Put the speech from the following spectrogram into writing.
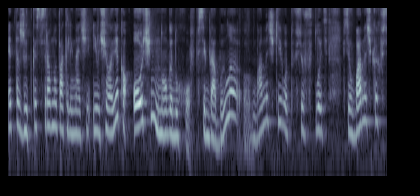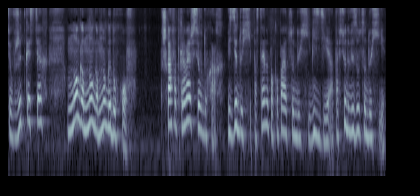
это жидкость все равно так или иначе, и у человека очень много духов. Всегда было в баночке, вот все вплоть, все в баночках, все в жидкостях, много-много-много духов. Шкаф открываешь, все в духах. Везде духи. Постоянно покупаются духи. Везде. Отовсюду везутся духи.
